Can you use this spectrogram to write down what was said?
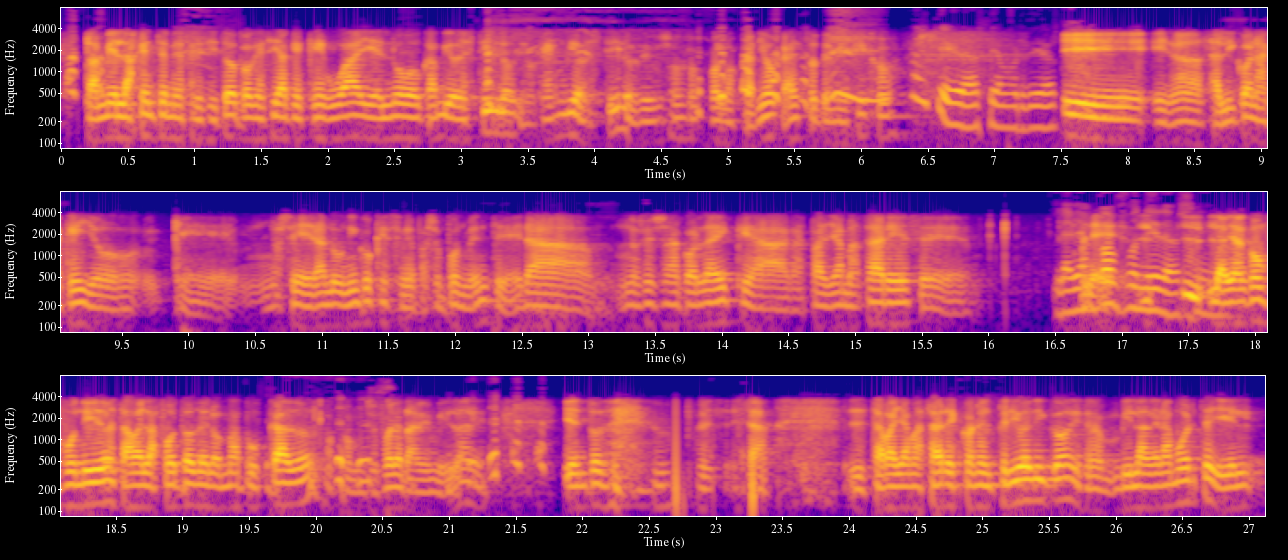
También la gente me felicitó porque decía que qué guay el nuevo cambio de estilo. Digo, ¿qué cambio de estilo? Digo, son con los cariocas estos de mis hijos. Ay, qué gracia, por Dios. Y, y nada, salí con aquello que, no sé, era lo único que se me pasó por mente. Era, no sé si os acordáis que a Gaspar Llamazares... Eh, le habían confundido, sí. Le habían confundido, estaba en la foto de los más buscados, pues como si fuera también Bin Y entonces, pues ya, estaba ya Mazares con el periódico, dice Bin de la muerte, y él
